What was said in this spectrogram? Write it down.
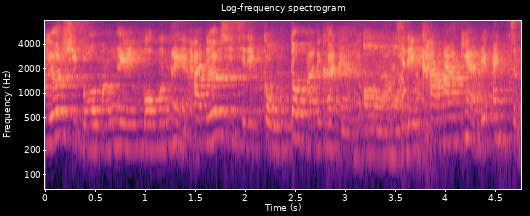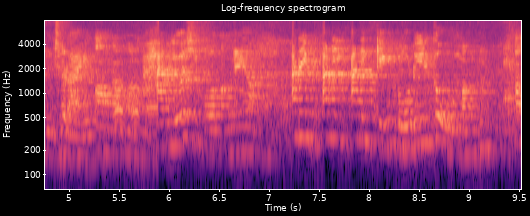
寒流是无门的，无门的寒流是一个古董啊，你看呢？哦一个空仔囝，你爱钻出来。哦寒流是无门的哦，啊你啊你啊你经无你，佫有门。哦，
